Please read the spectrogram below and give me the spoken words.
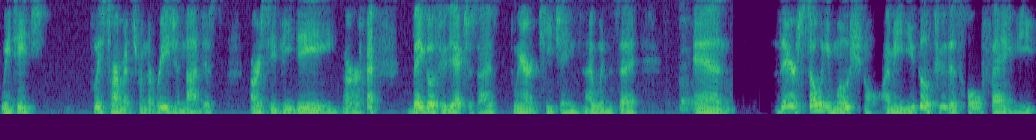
We teach police departments from the region, not just RCPD or they go through the exercise. We aren't teaching, I wouldn't say. And they're so emotional. I mean, you go through this whole thing, you,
